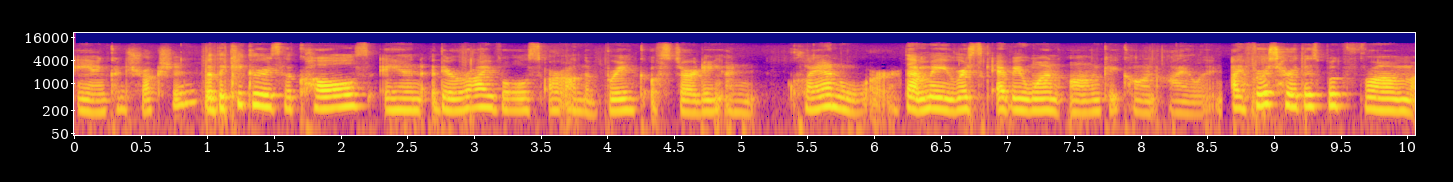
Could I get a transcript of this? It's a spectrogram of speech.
and construction. But the kicker is the Kauls and their rivals are on the brink of starting an clan war that may risk everyone on Kekon Island. I first heard this book from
